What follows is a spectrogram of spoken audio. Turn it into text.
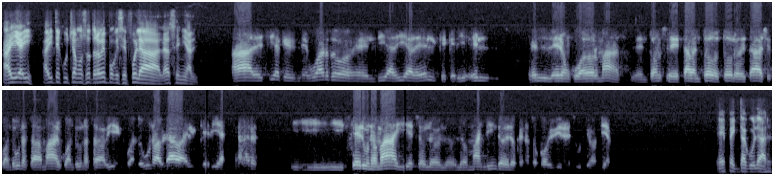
Ahí, ahí, ahí te escuchamos otra vez porque se fue la, la señal. Ah, decía que me guardo el día a día de él, que quería, él, él era un jugador más, entonces estaba en todo, todos los detalles, cuando uno estaba mal, cuando uno estaba bien, cuando uno hablaba, él quería estar y, ser uno más, y eso es lo, lo, más lindo de lo que nos tocó vivir en este último tiempo. Espectacular.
